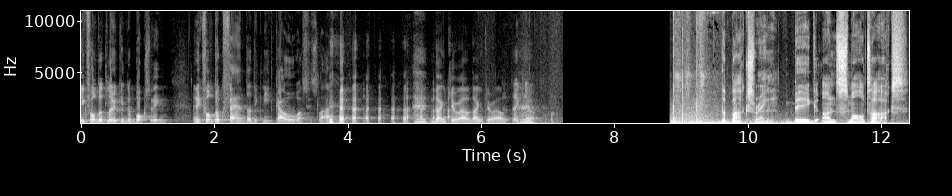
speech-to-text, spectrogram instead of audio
ik vond het leuk in de boksring. En ik vond het ook fijn dat ik niet KO was geslagen. dankjewel, dankjewel. Dankjewel. The Box Ring. Big on small talks.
